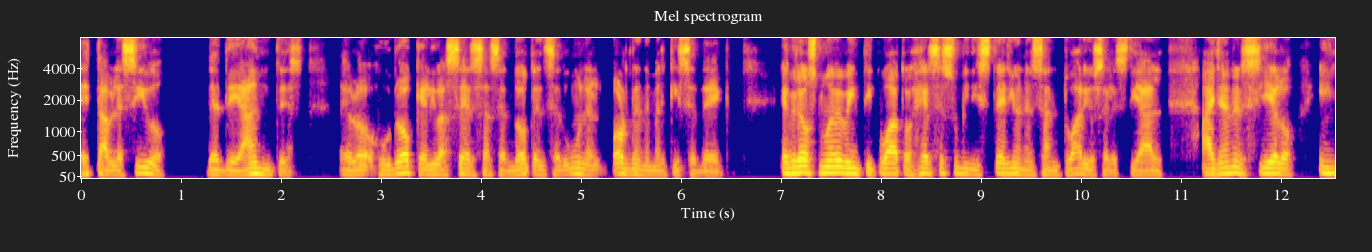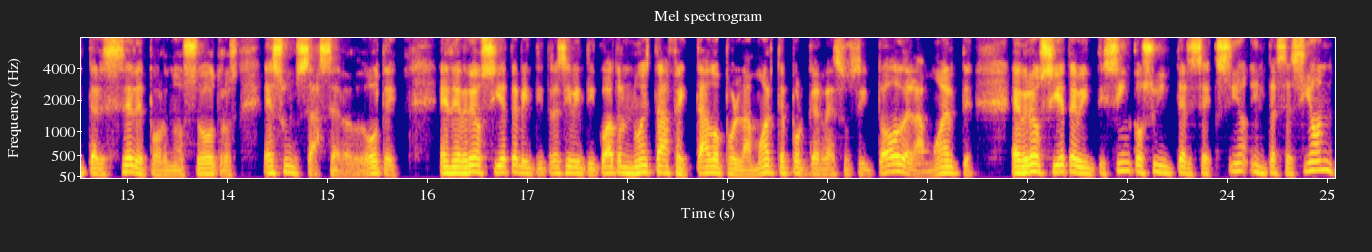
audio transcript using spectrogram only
Establecido desde antes. Lo juró que él iba a ser sacerdote según el orden de Melquisedec. Hebreos 9:24 ejerce su ministerio en el santuario celestial, allá en el cielo, intercede por nosotros, es un sacerdote. En Hebreos 7:23 y 24 no está afectado por la muerte porque resucitó de la muerte. Hebreos 7:25 su intersección, intercesión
